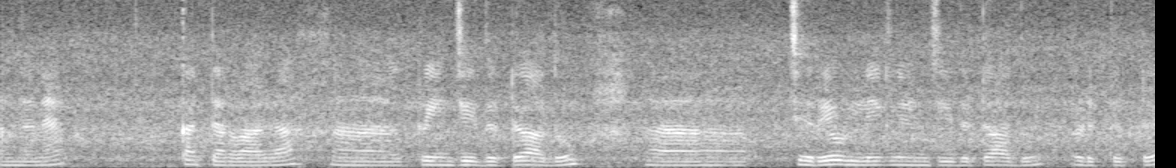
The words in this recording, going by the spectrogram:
അങ്ങനെ കറ്റാർവാഴ ക്ലീൻ ചെയ്തിട്ട് അതും ചെറിയ ഉള്ളി ക്ലീൻ ചെയ്തിട്ട് അതും എടുത്തിട്ട്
